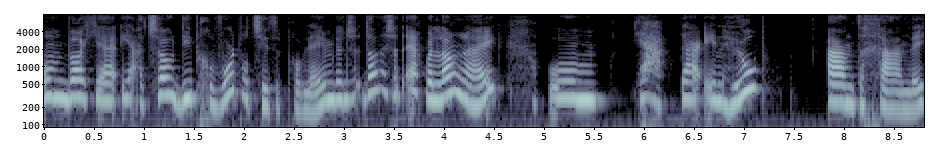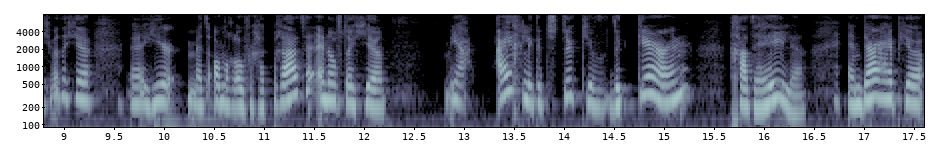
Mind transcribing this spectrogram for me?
Omdat je, ja, het zo diep geworteld zit, het probleem. Dus dan is het echt belangrijk om ja, daarin hulp aan te gaan. Weet je wat? Dat je uh, hier met anderen over gaat praten. En of dat je ja, eigenlijk het stukje, de kern gaat helen. En daar heb je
